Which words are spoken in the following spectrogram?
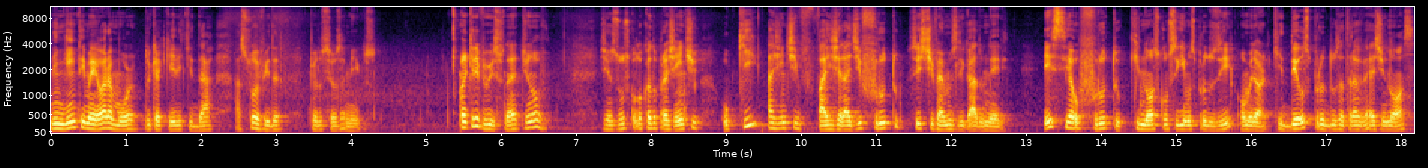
Ninguém tem maior amor do que aquele que dá a sua vida pelos seus amigos. É incrível isso, né? De novo, Jesus colocando pra gente o que a gente vai gerar de fruto se estivermos ligados nele. Esse é o fruto que nós conseguimos produzir, ou melhor, que Deus produz através de nós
